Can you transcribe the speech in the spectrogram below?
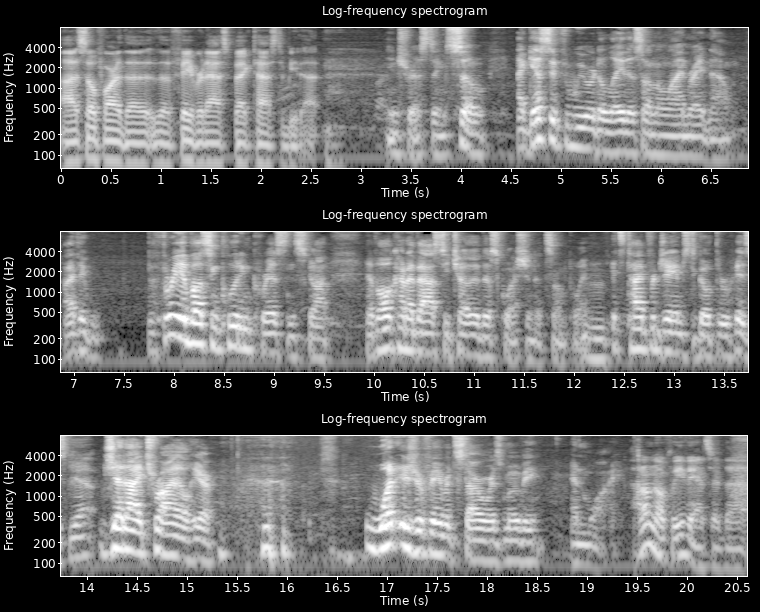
Uh, so far, the the favorite aspect has to be that. Interesting. So, I guess if we were to lay this on the line right now, I think the three of us, including Chris and Scott, have all kind of asked each other this question at some point. It's time for James to go through his Yeah. Jedi trial here. what is your favorite Star Wars movie and why? I don't know if we've answered that.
